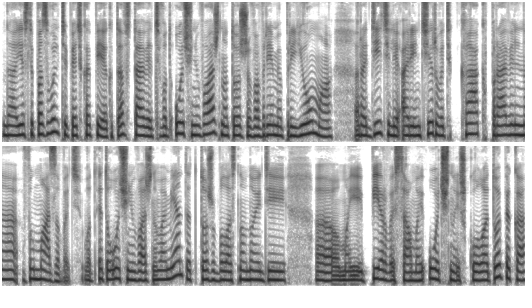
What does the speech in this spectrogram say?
Да, если позволите, 5 копеек да, вставить. Вот очень важно тоже во время приема родителей ориентировать, как правильно вымазывать. Вот это очень важный момент. Это тоже была основной идеей э, моей первой самой очной школы атопика,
